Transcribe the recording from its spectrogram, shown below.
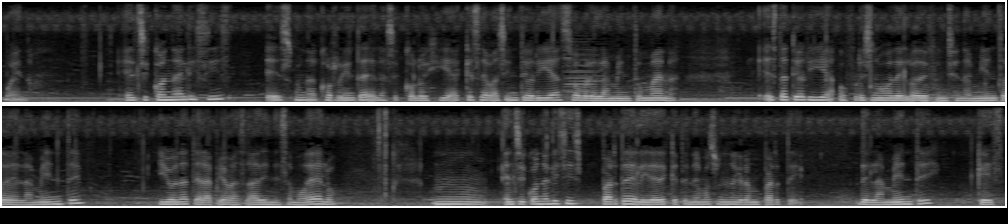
Bueno, el psicoanálisis es una corriente de la psicología que se basa en teorías sobre la mente humana. Esta teoría ofrece un modelo de funcionamiento de la mente y una terapia basada en ese modelo. Mm, el psicoanálisis parte de la idea de que tenemos una gran parte de la mente que es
